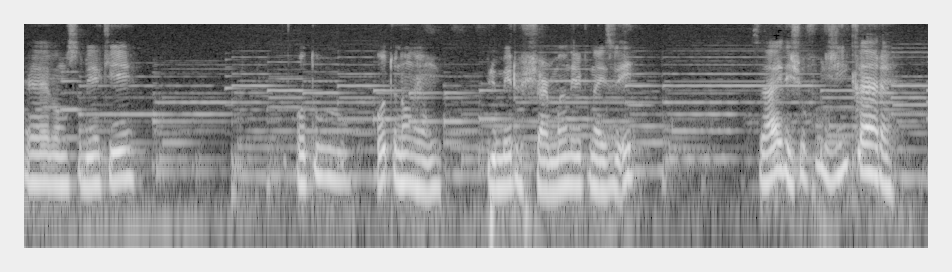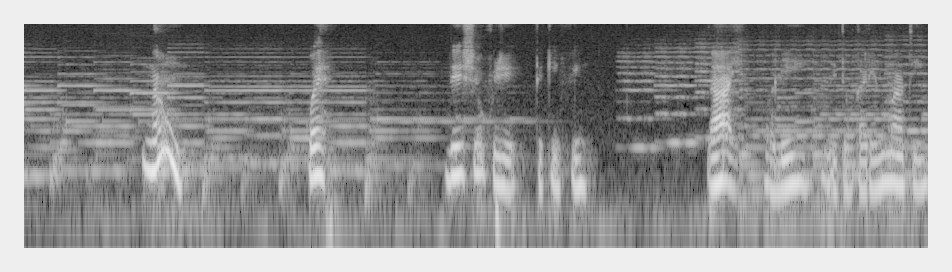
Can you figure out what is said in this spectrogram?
É, vamos subir aqui. Outro. Outro não, né? Um primeiro Charmander que nós vê. Sai, deixa eu fugir, cara. Não. Ué. Deixa eu fugir. Até que enfim. Ai, olha aí, tem um carinha no mato, hein?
